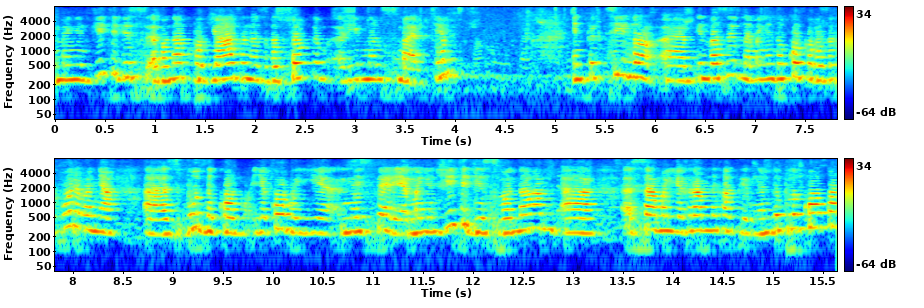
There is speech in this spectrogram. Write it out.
менінгітідіс, вона пов'язана з високим рівнем смерті. Інфекційно е, менінгококове захворювання, е, збудником якого є нейсерія менінгітідіс, вона е, саме є грам-негативним диплококом,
